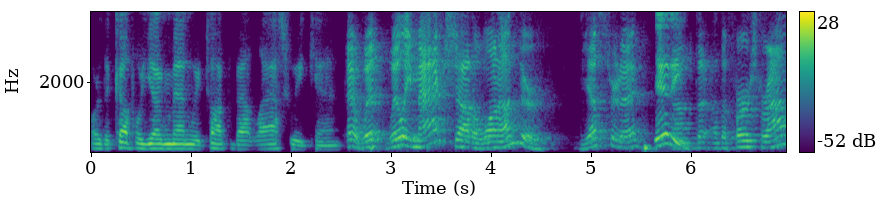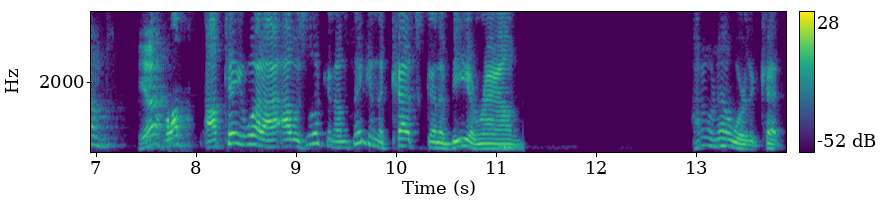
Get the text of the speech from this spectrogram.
or the couple young men we talked about last weekend. Yeah, Willie Mack shot a one under yesterday. Did he? On the, on the first round. Yeah. Well, I'll tell you what, I, I was looking, I'm thinking the cut's going to be around, I don't know where the cut,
